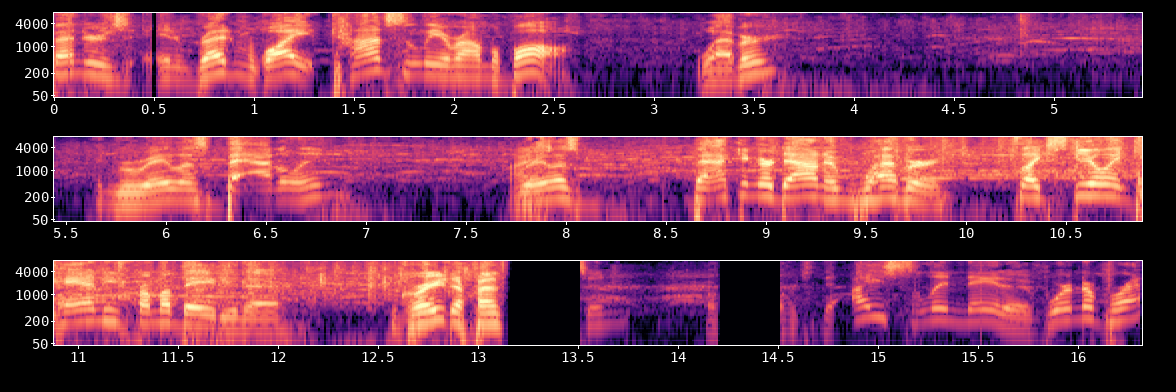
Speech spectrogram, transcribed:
in red and white constantly around the ball. Weber and Ruelas battling. Nice. Ruelas backing her down, and Weber. It's like stealing candy from a baby there. Great defense. Over to the Iceland native, where Nebraska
